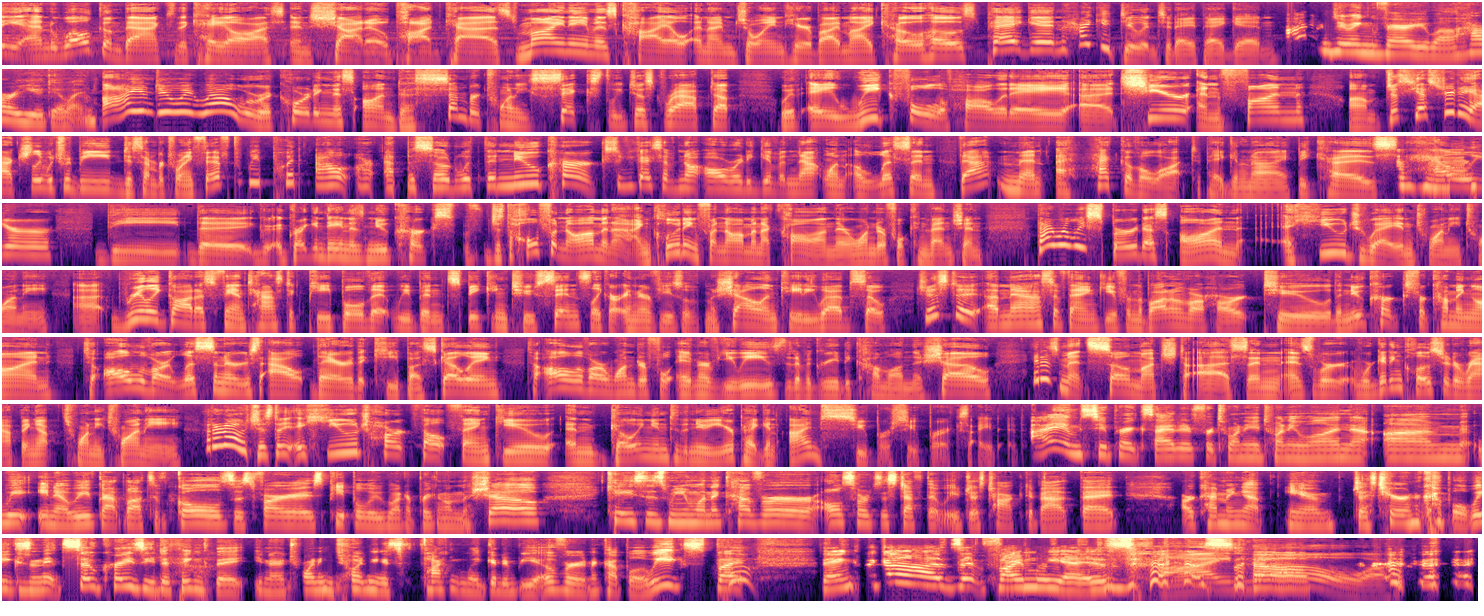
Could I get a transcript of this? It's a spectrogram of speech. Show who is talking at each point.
Speaker 1: Everybody, and welcome back to the Chaos and Shadow podcast. My name is Kyle, and I'm joined here by my co-host Pagan. How you doing today, Pagan?
Speaker 2: I'm doing very well. How are you doing?
Speaker 1: I am doing well. We're recording this on December 26th. We just wrapped up with a week full of holiday uh, cheer and fun. Um, just yesterday, actually, which would be December 25th, we put out our episode with the Newkirks. If you guys have not already given that one a listen, that meant a heck of a lot to Pagan and I because mm-hmm. Hellier, the the Greg and Dana's Newkirk's, just the whole phenomena, including PhenomeCon, their wonderful convention, that really spurred us on a huge way in 2020. Uh, really got us fantastic people that we've been speaking to since, like our interviews with Michelle and Katie Webb. So just a, a massive thank you from the bottom of our heart to the Newkirks for coming on, to all of our listeners out there that keep us going, to all of our wonderful interviewees that have agreed to come on the show. It has meant so much to us, and as we're we're getting closer to wrapping up 2020. I don't know, just a, a, huge heartfelt thank you. And going into the new year, Pagan, I'm super, super excited.
Speaker 2: I am super excited for 2021. Um, we, you know, we've got lots of goals as far as people we want to bring on the show, cases we want to cover, all sorts of stuff that we've just talked about that are coming up, you know, just here in a couple of weeks. And it's so crazy to think that, you know, 2020 is finally going to be over in a couple of weeks. But Whew. thank the gods, it finally is.
Speaker 1: I so, know.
